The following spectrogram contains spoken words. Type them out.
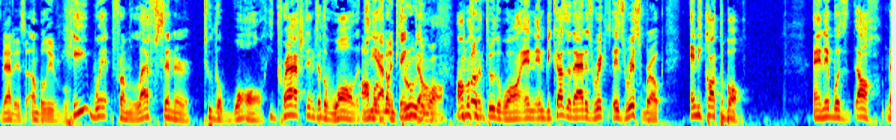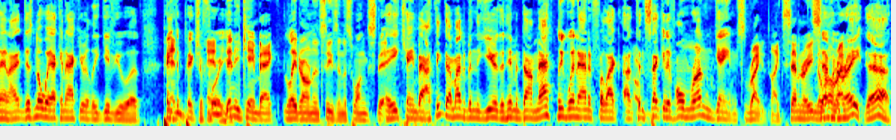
That is unbelievable. He went from left center to the wall. He crashed into the wall at Almost Seattle went King through the wall. Almost went through the wall, and and because of that, his wrist, his wrist broke, and he caught the ball. And it was oh man, I, there's no way I can accurately give you a paint picture for and you. Then he came back later on in the season and swung the stick. he came back. I think that might have been the year that him and Don Mattingly went at it for like a oh. consecutive home run games, Right, like seven or eight in a seven row. or right? eight. Yeah,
